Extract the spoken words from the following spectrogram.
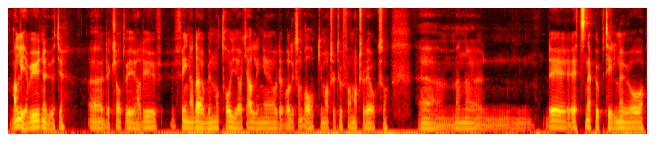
man lever ju i nuet ju. Eh, det är klart vi hade ju fina derbyn mot Troja och Kallinge och det var liksom bra hockeymatcher, tuffa matcher det också. Men det är ett snäpp upp till nu och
